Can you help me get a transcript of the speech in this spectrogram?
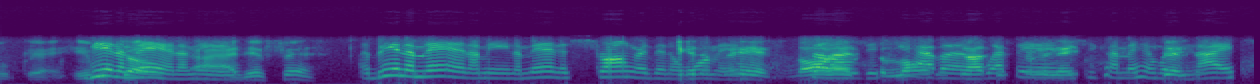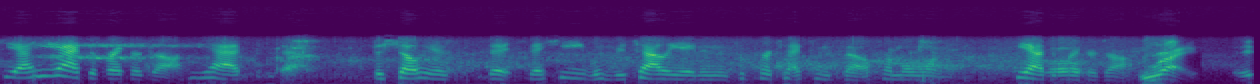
Okay, here Being a go. man, I mean- I did finish. Being a man, I mean, a man is stronger than a Being a woman. man, so did she have a weapon? Did she come at him with a knife? Yeah, he had to break her jaw. He had to to show his that that he was retaliating and to protect himself from a woman. He had to break her jaw. Right. He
